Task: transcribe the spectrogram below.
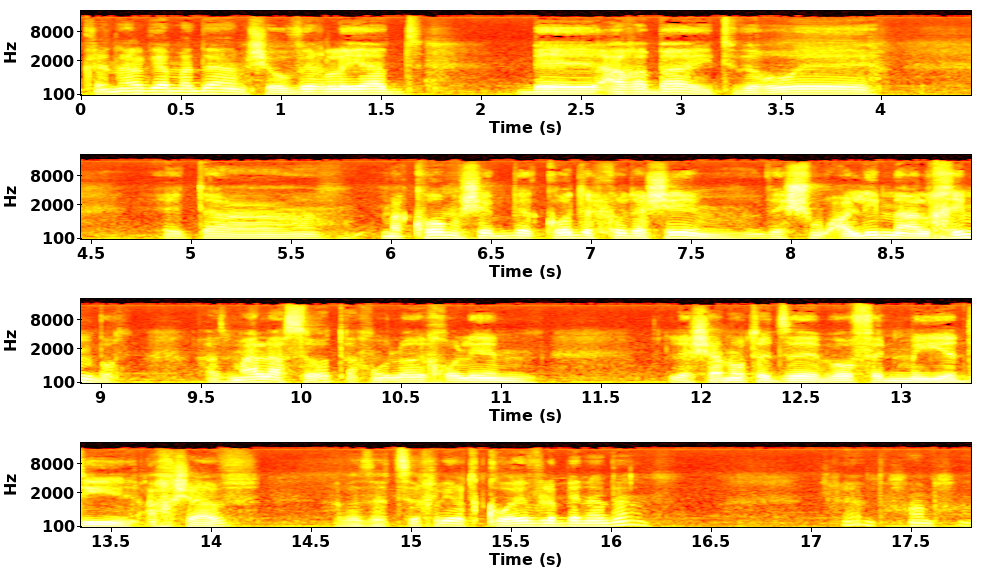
כנ"ל גם אדם שעובר ליד בהר הבית ורואה את המקום שבקודש קודשים ושועלים מהלכים בו. אז מה לעשות? אנחנו לא יכולים לשנות את זה באופן מיידי עכשיו, אבל זה צריך להיות כואב לבן אדם. כן, נכון, נכון.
